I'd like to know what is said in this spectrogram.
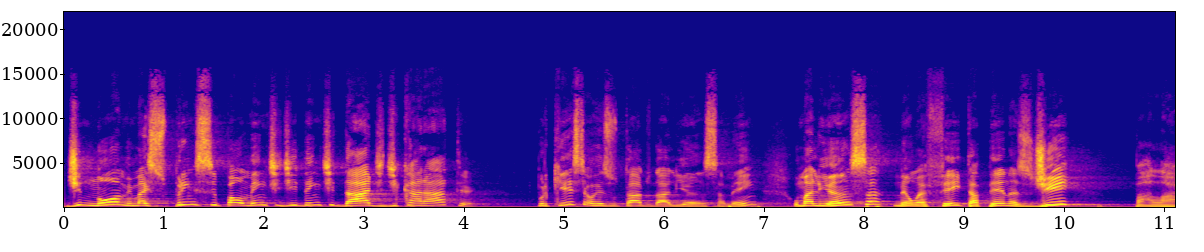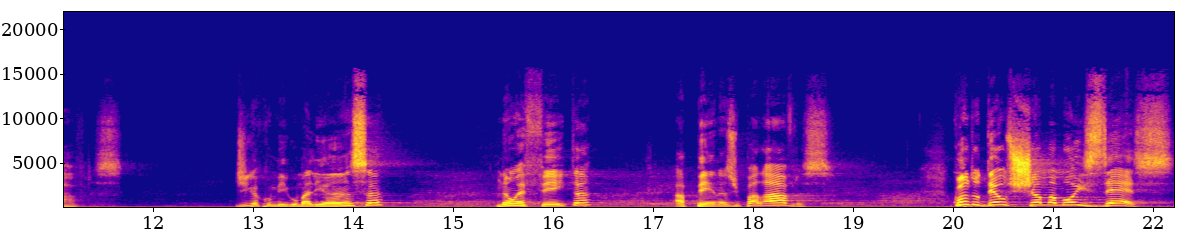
de nome, mas principalmente de identidade, de caráter. Porque esse é o resultado da aliança, amém? Uma aliança não é feita apenas de palavras. Diga comigo, uma aliança não é feita apenas de palavras. Quando Deus chama Moisés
